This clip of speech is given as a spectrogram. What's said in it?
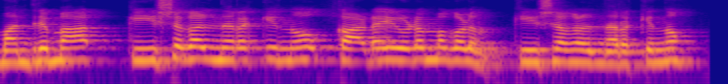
മന്ത്രിമാർ കീശകൾ നിറയ്ക്കുന്നു. കടയുടമകളും കീശകൾ നിറയ്ക്കുന്നു.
